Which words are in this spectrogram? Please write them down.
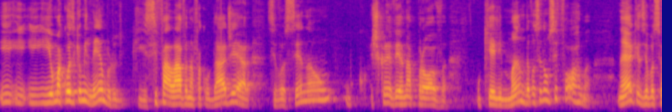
E, e, e, uma coisa que eu me lembro que se falava na faculdade era: se você não escrever na prova o que ele manda, você não se forma. Né? Quer dizer, você,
